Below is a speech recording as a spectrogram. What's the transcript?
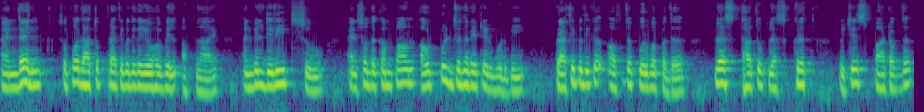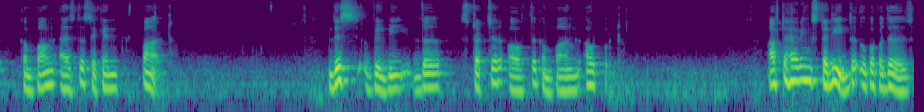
And then Supo Dhatu Pratipadika Yoho will apply and will delete Su and so the compound output generated would be Pratipadika of the Purva Pada plus Dhatu plus Krit which is part of the compound as the second part. This will be the structure of the compound output. After having studied the Upapadas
